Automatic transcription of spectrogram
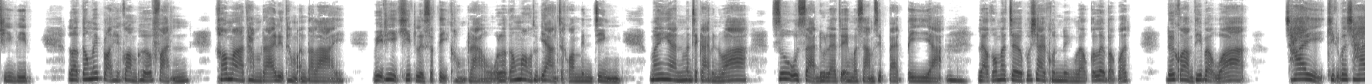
ชีวิต เราต้องไม่ปล่อยให้ความเพ้อฝัน เข้ามาทำร้ายหรือทำอันตราย วิธีคิดหรือสติของเรา เราต้องมองทุกอย่างจากความเป็นจริง ไม่งั้นมันจะกลายเป็นว่า สู้อุตส่าห์ดูแลตัวเองมา38ปีอะอืมแล้วก็มาเจอผู้ชายคนหนึ่งเราก็เลยแบบว่า ด้วยความที่แบบว่า ใช่คิดว่าใช่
